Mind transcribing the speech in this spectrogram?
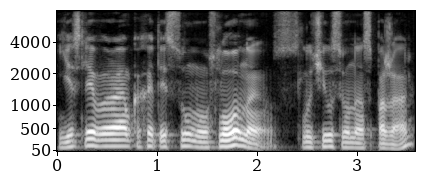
Если в рамках этой суммы условно случился у нас пожар,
